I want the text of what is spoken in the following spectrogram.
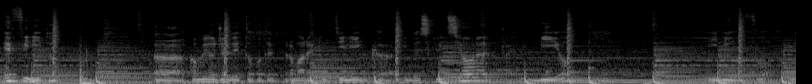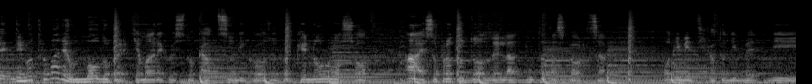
è finito. Uh, come ho già detto potete trovare tutti i link in descrizione, cioè in bio, in info. De- devo trovare un modo per chiamare questo cazzo di coso perché non lo so. Ah, e soprattutto nella puntata scorsa ho dimenticato di, be- di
